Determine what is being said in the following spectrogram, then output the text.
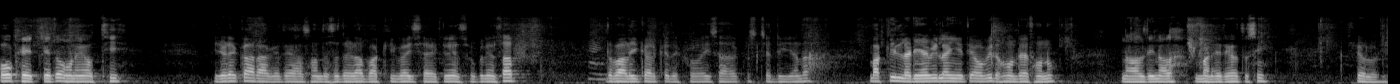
ਉਹ ਖੇਚੇ ਤੋਂ ਹੋਣੇ ਉੱਥੇ। ਜਿਹੜੇ ਘਰ ਆ ਗਏ ਤੇ ਆ ਸੰਦ ਸਦੇੜਾ ਬਾਕੀ ਬਾਈ ਸਾਈਕਲੀਆਂ ਸੁਕਲੀਆਂ ਸਭ ਦੀਵਾਲੀ ਕਰਕੇ ਦੇਖੋ ਬਾਈ ਸਾਰਾ ਕੁਝ ਚੱਲੀ ਜਾਂਦਾ। ਬਾਕੀ ਲੜੀਆਂ ਵੀ ਲਾਈਆਂ ਤੇ ਉਹ ਵੀ ਦਿਖਾਉਂਦੇ ਆ ਤੁਹਾਨੂੰ। ਨਾਲ ਦੀ ਨਾਲ ਬਣੇ ਰਹੋ ਤੁਸੀਂ। ਚਲੋ ਜੀ।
